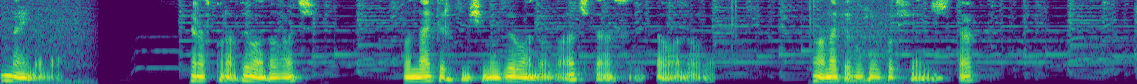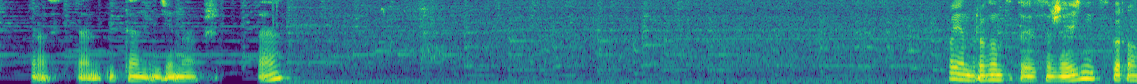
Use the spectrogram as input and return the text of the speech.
No i dobra. Teraz pora wyładować. Bo najpierw musimy wyładować, teraz doładować. A, najpierw musimy potwierdzić, tak? Teraz ten i ten idzie na przyczepę. Swoją drogą to to jest rzeźnik, skoro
